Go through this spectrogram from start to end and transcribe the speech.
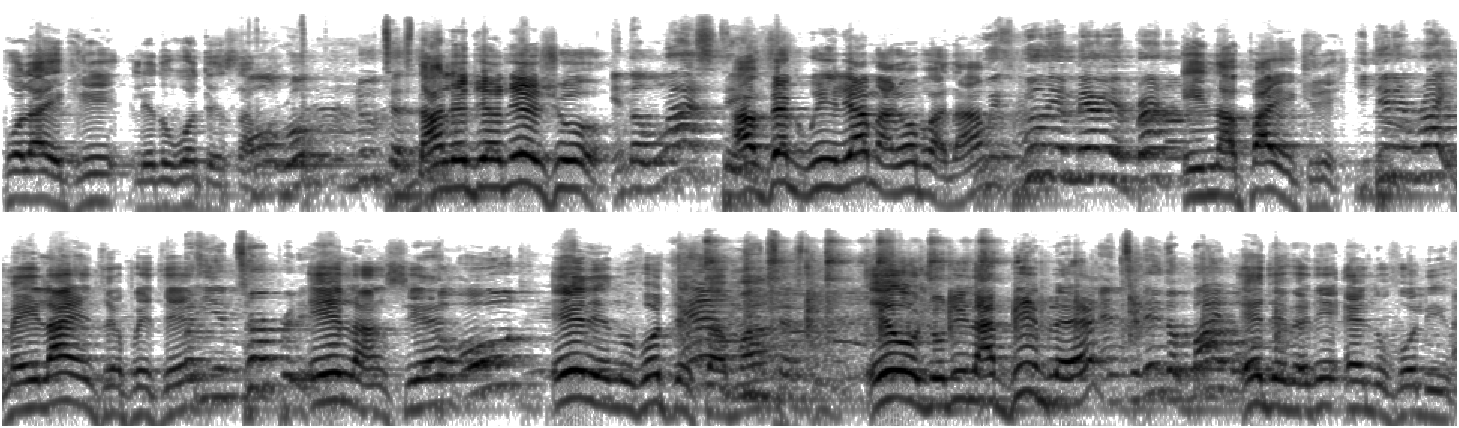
Paul a écrit le Nouveau Testament. Dans les derniers jours, In the last days, avec William Marion Branham, with William Marion Branham, il n'a pas écrit, he didn't write, mais il a interprété but he interpreted et the l'Ancien et le Nouveau Testament. Et aujourd'hui, la Bible And today the Bible est devenue un nouveau livre.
